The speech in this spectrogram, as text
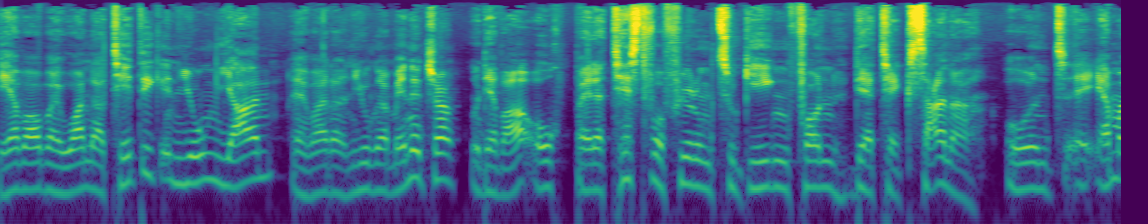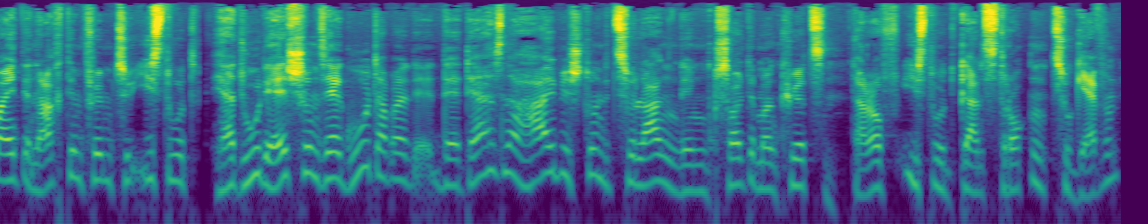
Der war bei Warner tätig in jungen Jahren. Er war dann junger Manager und er war auch bei der Testvorführung zugegen von Der Texaner. Und äh, er meinte nach dem Film zu Eastwood, ja du, der ist schon sehr gut, aber der, der ist eine halbe Stunde zu lang, den sollte man kürzen. Darauf Eastwood ganz trocken zu Gavin.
